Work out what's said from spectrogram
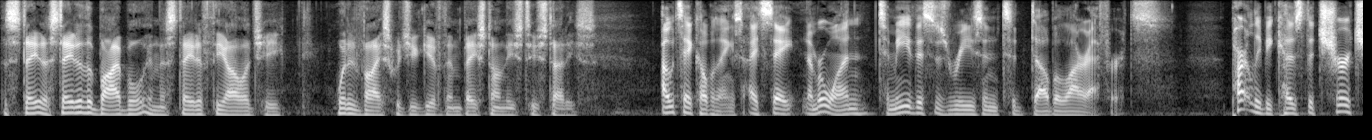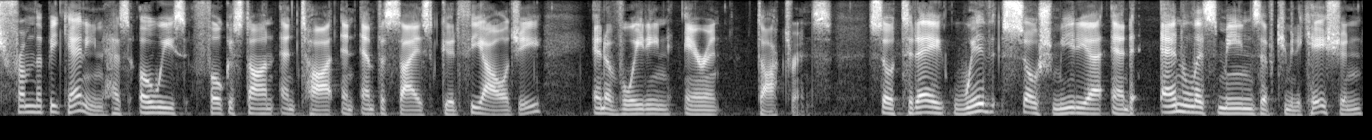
the state, the state of the Bible and the state of theology, what advice would you give them based on these two studies? I would say a couple things. I'd say number one, to me, this is reason to double our efforts. Partly because the church from the beginning has always focused on and taught and emphasized good theology and avoiding errant doctrines. So today, with social media and endless means of communication,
